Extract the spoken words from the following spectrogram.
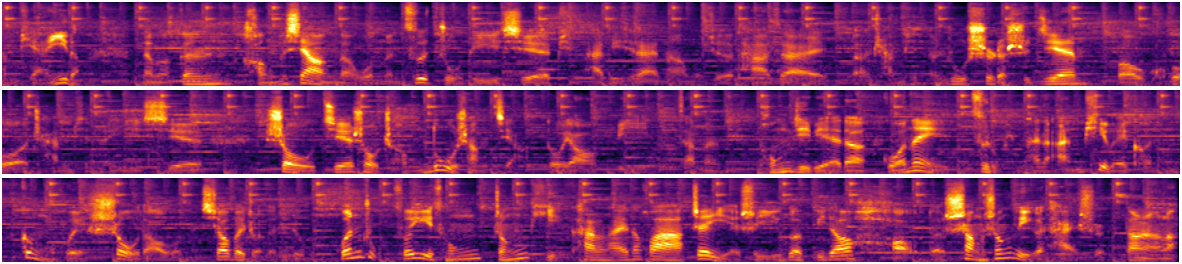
很便宜的。那么跟横向的我们自主的一些品牌比起来呢，我觉得它在呃产品的入市的时间，包括产品的一些受接受程度上讲，都要比咱们同级别的国内自主品牌的 MPV 可能。更会受到我们消费者的这种关注，所以从整体看来的话，这也是一个比较好的上升的一个态势。当然了，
